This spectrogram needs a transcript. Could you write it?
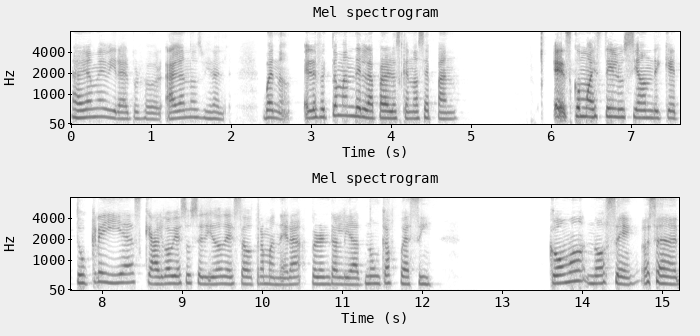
Hágame viral, por favor. Háganos viral. Bueno, el efecto Mandela, para los que no sepan, es como esta ilusión de que tú creías que algo había sucedido de esa otra manera, pero en realidad nunca fue así. ¿Cómo? No sé. O sea,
